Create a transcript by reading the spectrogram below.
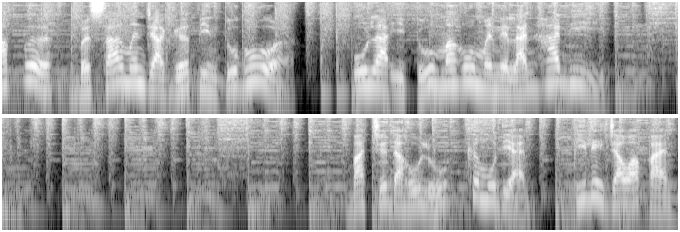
Apa besar menjaga pintu gua? Ular itu mahu menelan Hadi. Baca dahulu, kemudian pilih jawapan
